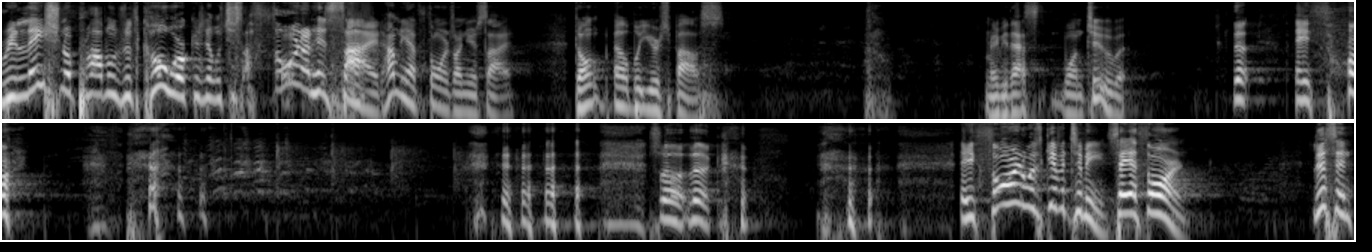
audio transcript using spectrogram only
relational problems with coworkers. It was just a thorn on his side. How many have thorns on your side? Don't elbow your spouse. Maybe that's one too, but the, a thorn. so look, a thorn was given to me. Say a thorn. Listen,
